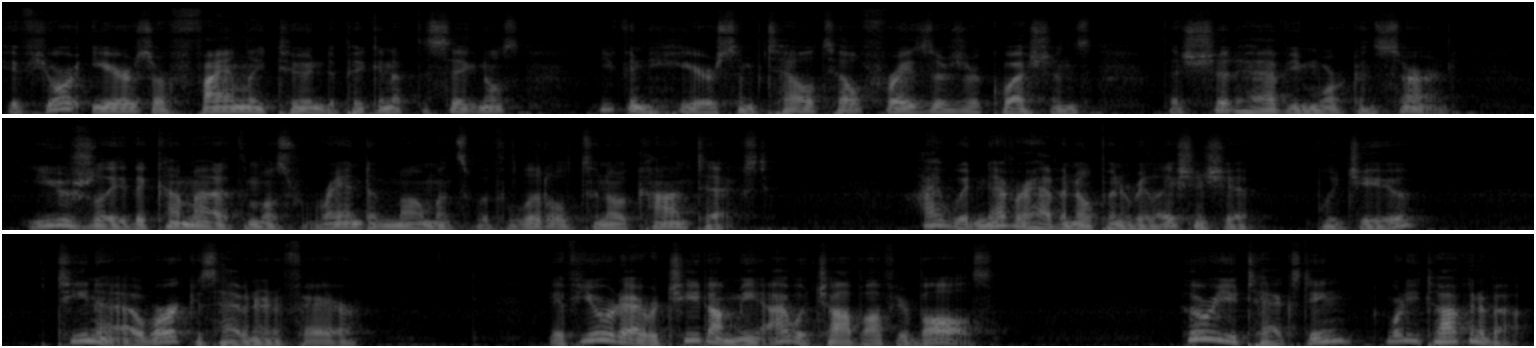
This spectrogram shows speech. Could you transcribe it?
If your ears are finely tuned to picking up the signals, you can hear some telltale phrases or questions that should have you more concerned. Usually they come out at the most random moments with little to no context. I would never have an open relationship, would you? Tina at work is having an affair. If you were to ever cheat on me, I would chop off your balls. Who are you texting? What are you talking about?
